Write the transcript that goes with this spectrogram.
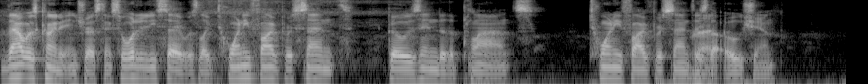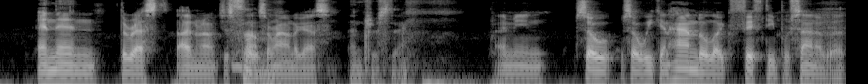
that was kind of interesting. So what did he say? It was like twenty five percent goes into the plants, twenty five percent is the ocean, and then the rest, I don't know, just floats around. I guess. Interesting. I mean, so so we can handle like fifty percent of it.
